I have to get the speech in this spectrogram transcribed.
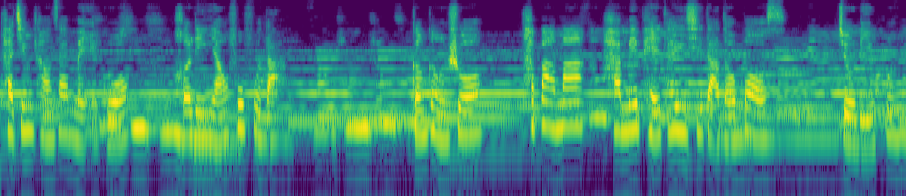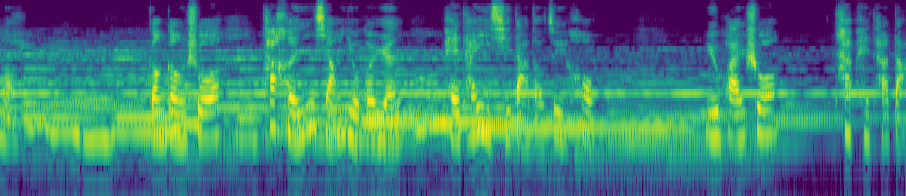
他经常在美国和林阳夫妇打。耿耿说他爸妈还没陪他一起打到 BOSS 就离婚了。耿耿说他很想有个人陪他一起打到最后。余淮说他陪他打。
